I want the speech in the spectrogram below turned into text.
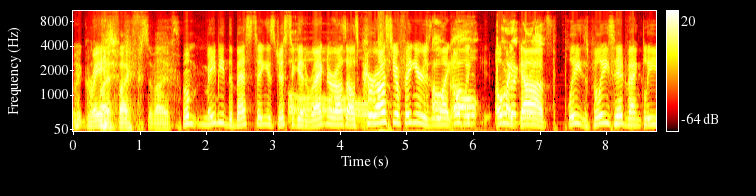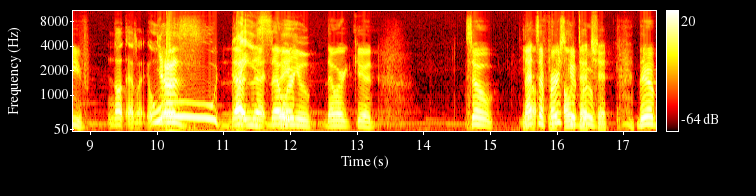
Great. Five five survives. Well, maybe the best thing is just to get Ragnaros out. Cross your fingers and like, oh my, no. oh my Ragnaros. god! Please, please hit Van Cleef. Not as I. Yes! Ooh, That- nice. that, that There worked, you. that were good. So that's o- the he first owned good that move. shit. The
